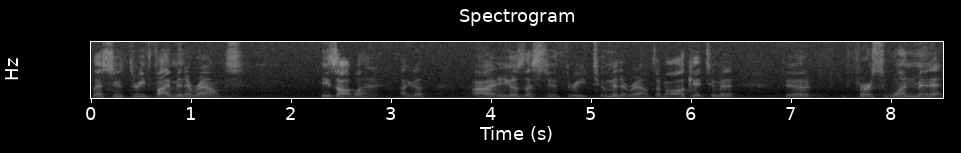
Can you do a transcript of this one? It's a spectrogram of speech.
let's do three five minute rounds. He's all, what? I go, all right. He goes, let's do three two minute rounds. I'm all okay, two minute, dude. First one minute,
